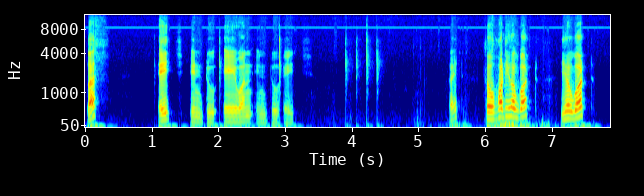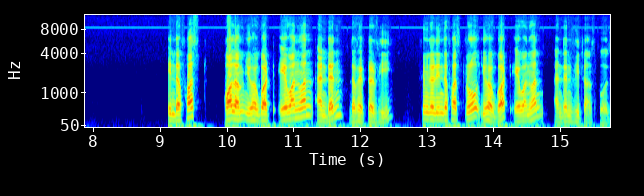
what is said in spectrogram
plus H into A 1 into H right. So, what you have got? You have got in the first column you have got A 1 1 and then the vector V. Similarly, in the first row you have got A 1 1 and then V transpose.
